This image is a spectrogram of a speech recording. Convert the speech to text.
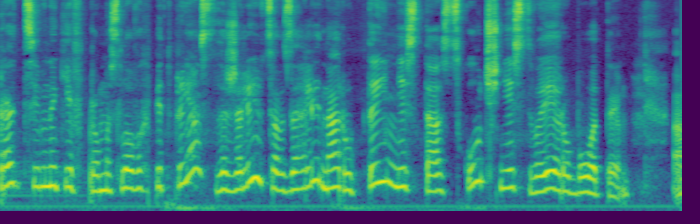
працівників промислових підприємств жаліються взагалі на рутинність та скучність своєї роботи. А,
